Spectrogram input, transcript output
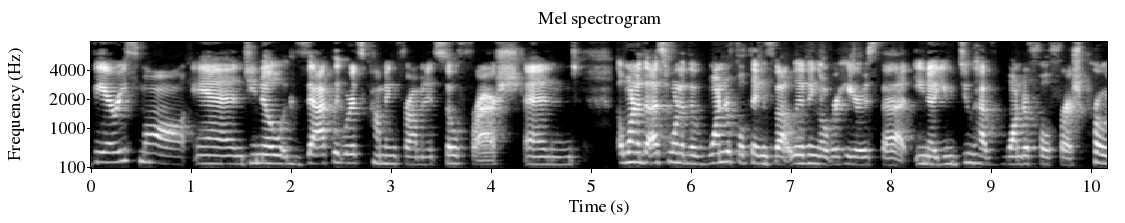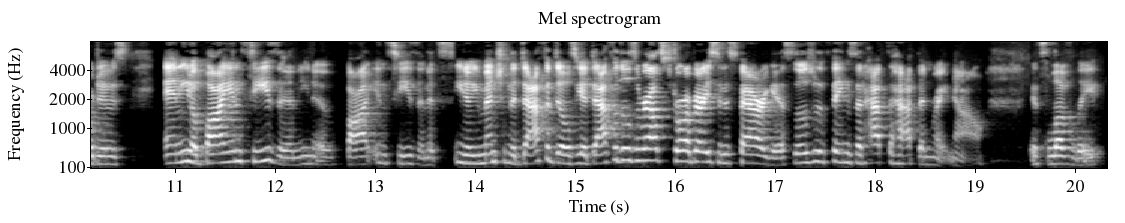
very small and you know exactly where it's coming from and it's so fresh and one of the that's one of the wonderful things about living over here is that you know you do have wonderful fresh produce. And you know buy in season you know buy in season. It's you know you mentioned the daffodils. Yeah daffodils are out. Strawberries and asparagus. Those are the things that have to happen right now. It's lovely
